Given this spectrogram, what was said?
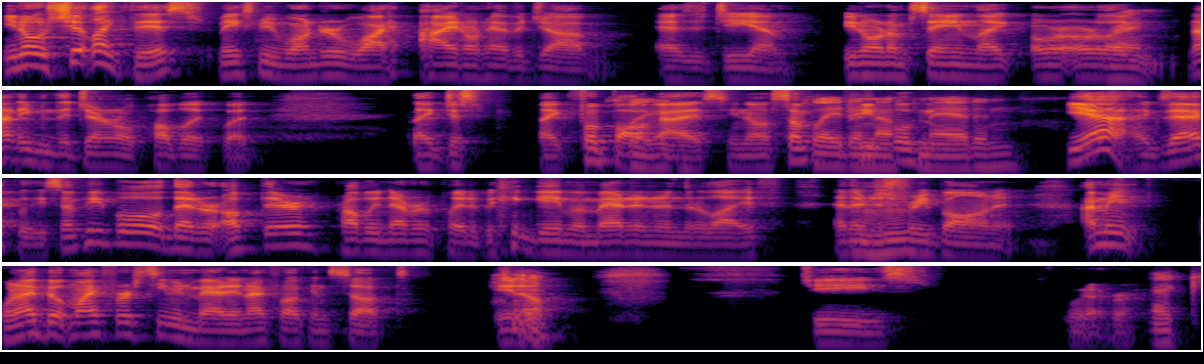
You know, shit like this makes me wonder why I don't have a job as a GM. You know what I'm saying? Like, or, or like, Right. not even the general public, but like just like football Played- guys. You know, some Played people. enough Madden. Yeah, exactly. Some people that are up there probably never played a big game of Madden in their life, and they're just Mhm. free balling it. I mean, when I built my first team in Madden, I fucking sucked. You know. Jeez. Whatever. Heck,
